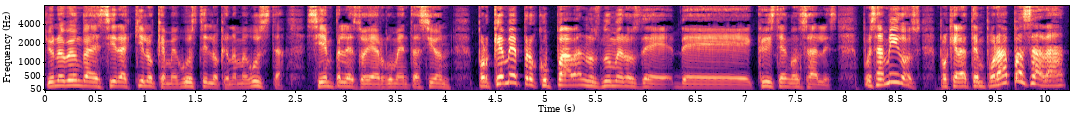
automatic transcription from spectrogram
Yo no vengo a decir aquí lo que me gusta y lo que no me gusta. Siempre les doy argumentación. ¿Por qué me preocupaban los números de, de Cristian González? Pues amigos, porque la temporada pasada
